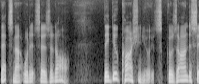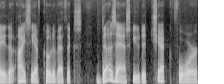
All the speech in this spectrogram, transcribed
That's not what it says at all. They do caution you. It goes on to say the ICF Code of Ethics does ask you to check for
